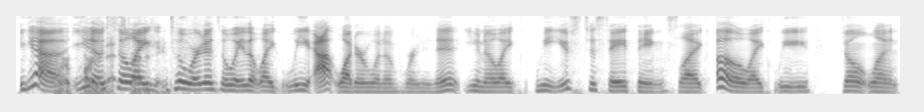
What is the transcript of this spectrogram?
Yeah, you know, so like to word it the way that like Lee Atwater would have worded it, you know, like we used to say things like, "Oh, like we don't want,"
